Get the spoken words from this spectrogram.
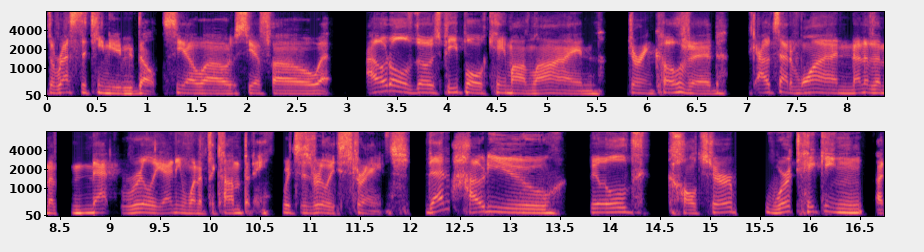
The rest of the team needed to be built COO, CFO. Out all of those people came online during COVID. Outside of one, none of them have met really anyone at the company, which is really strange. Then, how do you build culture? We're taking a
